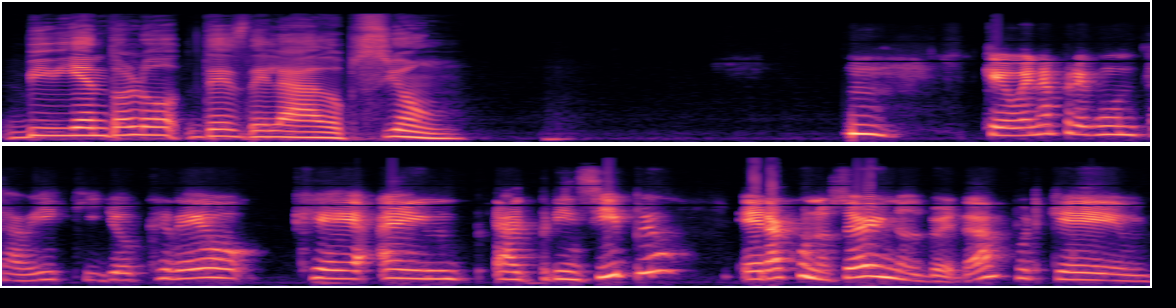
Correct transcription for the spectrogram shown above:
viviéndolo desde la adopción? Mm, Qué buena pregunta, Vicky. Yo creo que en- al principio era conocernos, ¿verdad? Porque,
